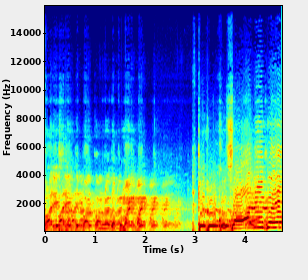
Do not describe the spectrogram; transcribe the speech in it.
خالص نعت پاک کا مراجعہ فرمائے کہ رخ سار گئے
